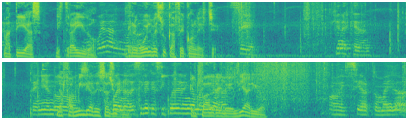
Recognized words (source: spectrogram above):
Matías, distraído, revuelve su café con leche. Sí. ¿Quiénes quedan? Teniendo La familia desayuna. Bueno, decirle que si puede venga El padre mañana. lee el diario. Ay, cierto, Maidana.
